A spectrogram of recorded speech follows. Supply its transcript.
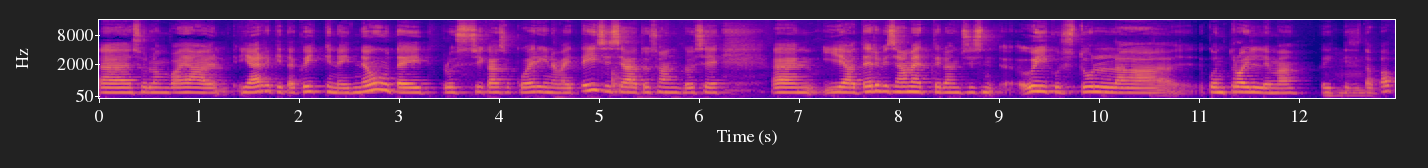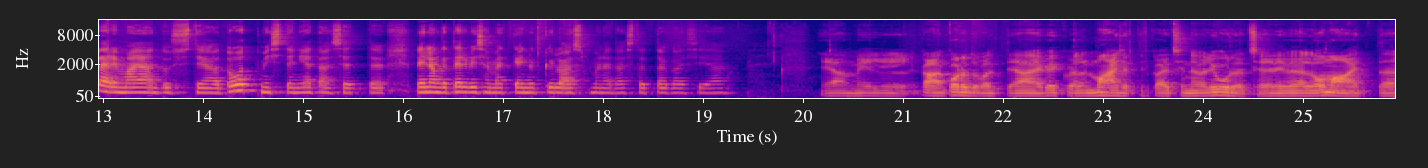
äh, sul on vaja järgida kõiki neid nõudeid, pluss igasugu erinevaid teisi seadusandlusi. Ähm, ja Terviseametil on siis õigus tulla kontrollima kõiki -hmm. seda paberimajandust ja tootmist ja nii edasi, et äh, meil on ka Terviseamet käinud külas mõned aastad tagasi ja ja meil ka korduvalt ja, ja kõik veel mahesertifikaadid sinna veel juurde, et see oli veel omaette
